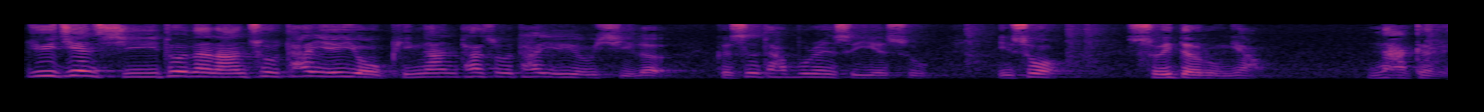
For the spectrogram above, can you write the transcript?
遇见许多的难处，他也有平安，他说他也有喜乐，可是他不认识耶稣。你说谁得荣耀？那个人，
